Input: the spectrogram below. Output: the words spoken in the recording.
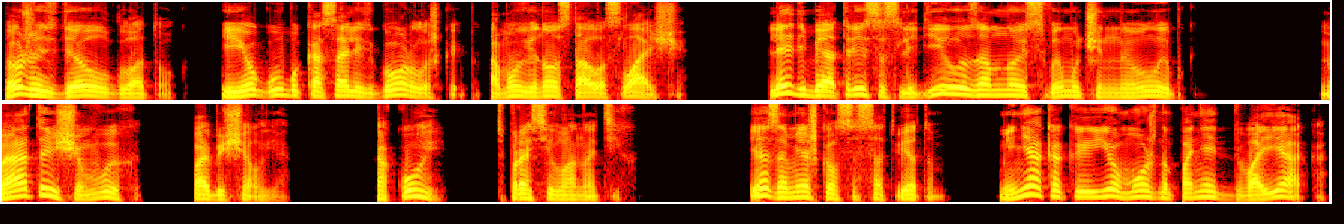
Тоже сделал глоток. Ее губы касались горлышкой, потому вино стало слаще. Леди Беатриса следила за мной с вымученной улыбкой. «Мы отыщем выход», — пообещал я. «Какой?» — спросила она тихо. Я замешкался с ответом. Меня, как и ее, можно понять двояко.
